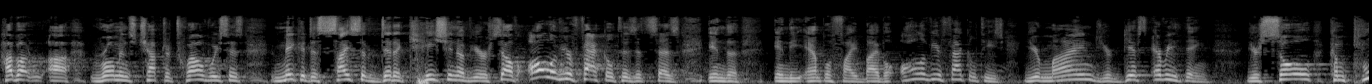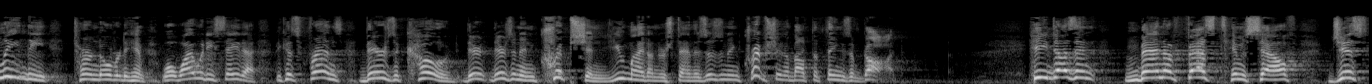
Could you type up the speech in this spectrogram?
How about uh, Romans chapter 12, where he says, "Make a decisive dedication of yourself, all of your faculties." It says in the in the Amplified Bible, all of your faculties, your mind, your gifts, everything. Your soul completely turned over to Him. Well, why would He say that? Because, friends, there's a code. There, there's an encryption. You might understand this. There's an encryption about the things of God. He doesn't manifest Himself just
